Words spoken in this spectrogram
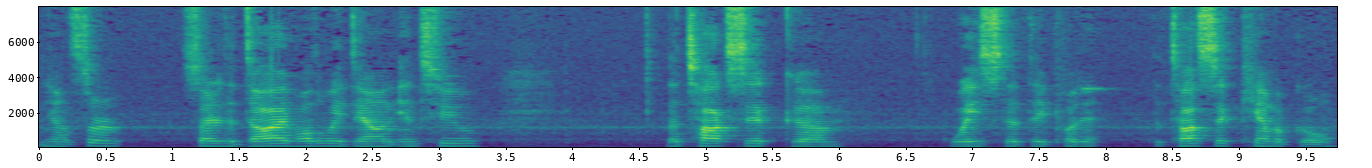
you know, sort of started to dive all the way down into the toxic um, waste that they put in, the toxic chemical,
